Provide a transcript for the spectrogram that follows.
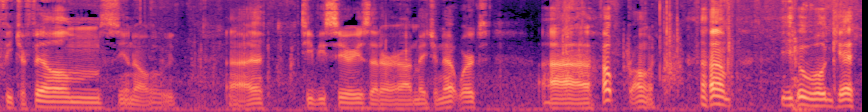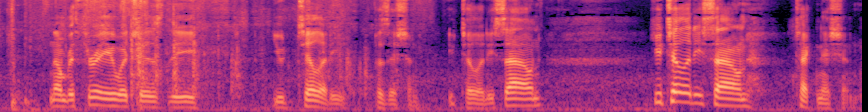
feature films, you know, uh, TV series that are on major networks. Uh, oh, wrong one. Um, you will get number three, which is the utility position. Utility sound. Utility sound technician.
